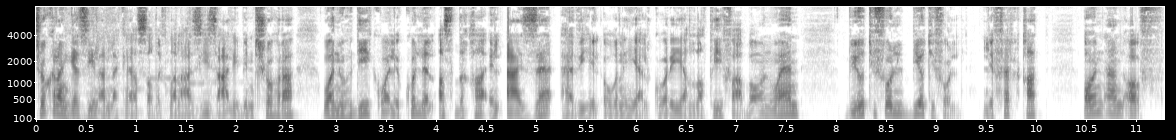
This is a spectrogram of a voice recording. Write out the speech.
شكرا جزيلا لك يا صديقنا العزيز علي بن شهرة ونهديك ولكل الأصدقاء الأعزاء هذه الأغنية الكورية اللطيفة بعنوان Beautiful Beautiful لفرقة On and Off.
